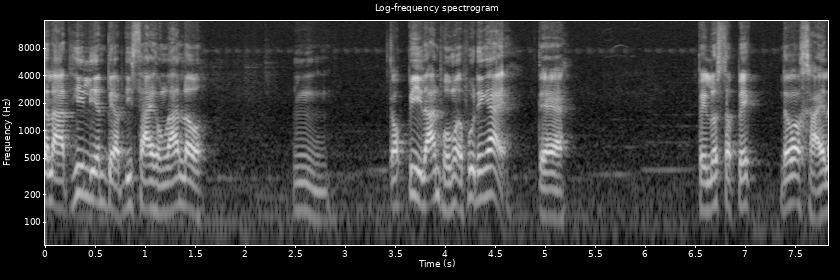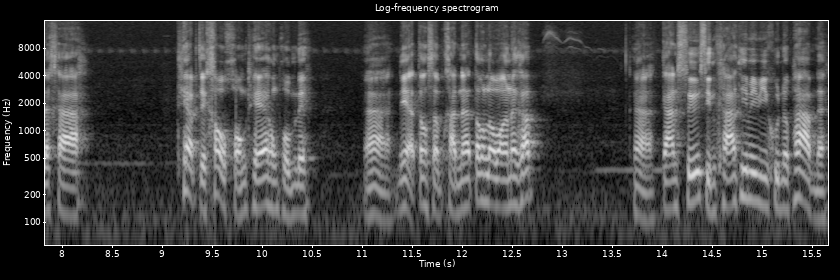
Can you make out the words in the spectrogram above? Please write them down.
ตลาดที่เรียนแบบดีไซน์ของร้านเรา อืมก๊อปปี้ร้านผมอะพูดง่ายๆแต่ เป็นลดสเปค แล้วก็ขายราคา แทบจะเข้าของแท้ของผมเลยอ่าเนี่ยต้องสำคัญนะต้องระวังนะครับอ่าการซื้อสินค้าที่ไม่มีคุณภาพนะ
